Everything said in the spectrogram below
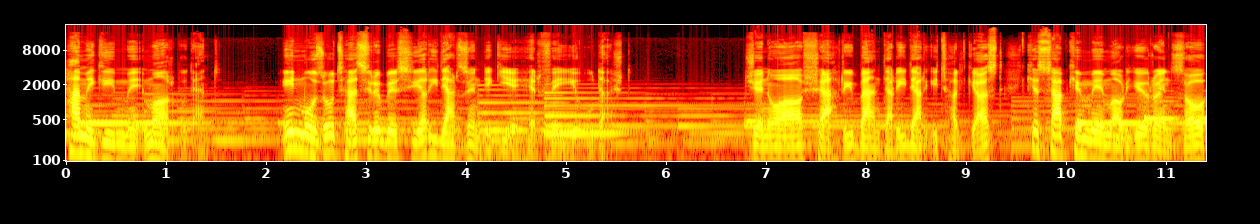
همگی معمار بودند. این موضوع تاثیر بسیاری در زندگی حرفه‌ای او داشت. جنوا شهری بندری در ایتالیا است که سبک معماری رنزو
